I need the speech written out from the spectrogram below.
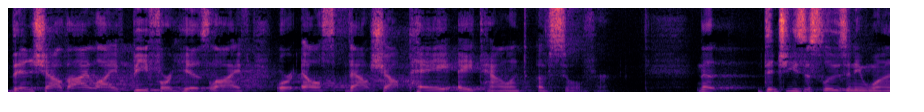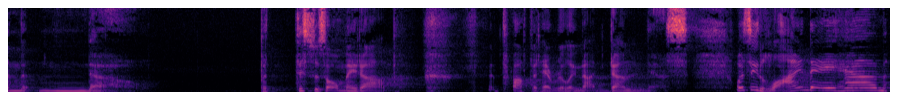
then shall thy life be for his life, or else thou shalt pay a talent of silver. Now, did Jesus lose anyone? No. But this was all made up. The prophet had really not done this. Was he lying to Ahab?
